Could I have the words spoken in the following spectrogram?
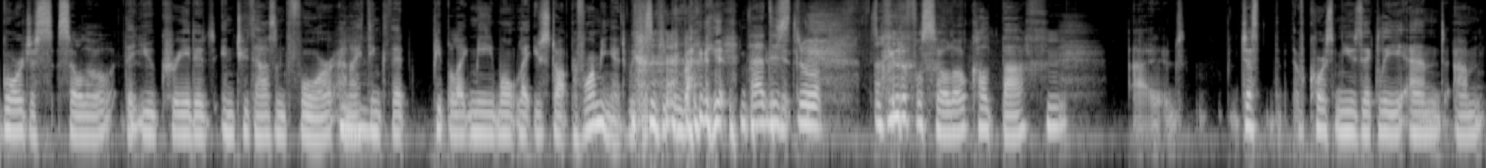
gorgeous solo that you created in 2004. And I think that people like me won't let you stop performing it. We just keep inviting it. That is it. true. It's a beautiful solo called Bach. Uh, just, of course, musically and um,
